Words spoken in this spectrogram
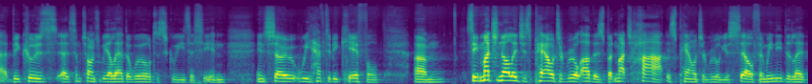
uh, because uh, sometimes we allow the world to squeeze us in. And so we have to be careful. Um, see, much knowledge is power to rule others, but much heart is power to rule yourself. And we need to let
